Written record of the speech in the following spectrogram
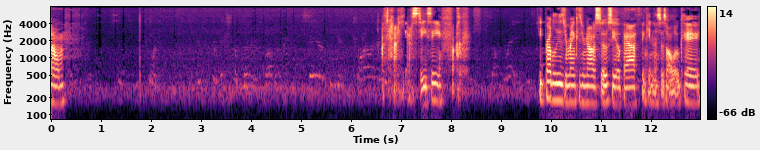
So, yeah, Stacy, fuck. You'd probably lose your mind because you're not a sociopath thinking this is all okay.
